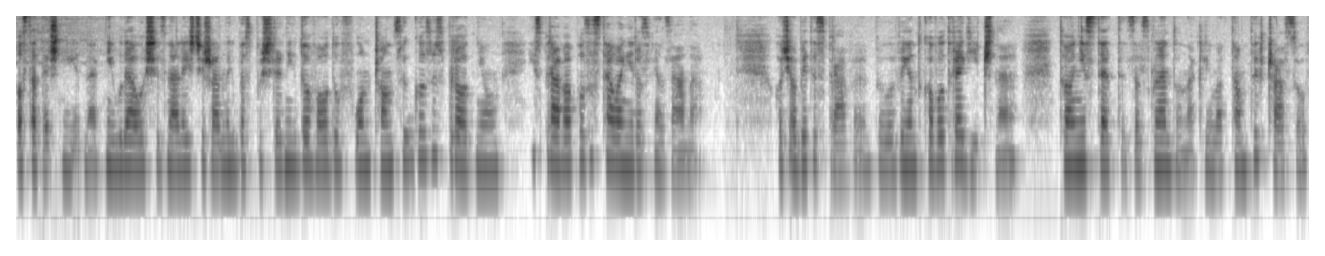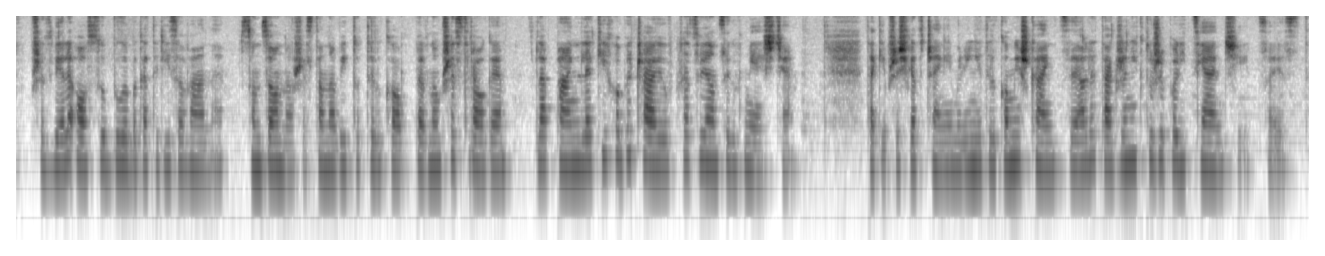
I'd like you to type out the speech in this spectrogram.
Ostatecznie jednak nie udało się znaleźć żadnych bezpośrednich dowodów łączących go ze zbrodnią i sprawa pozostała nierozwiązana. Choć obie te sprawy były wyjątkowo tragiczne, to niestety ze względu na klimat tamtych czasów przez wiele osób były bagatelizowane. Sądzono, że stanowi to tylko pewną przestrogę dla pań lekkich obyczajów pracujących w mieście. Takie przeświadczenie mieli nie tylko mieszkańcy, ale także niektórzy policjanci, co jest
